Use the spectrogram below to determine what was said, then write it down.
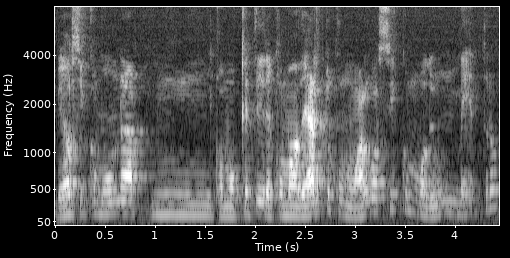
veo así como una, mm, como, ¿qué te diré? Como de alto, como algo así, como de un metro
